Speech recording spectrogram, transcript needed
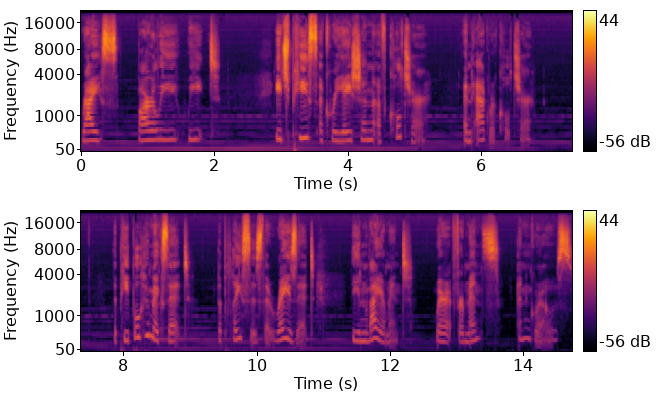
rice, barley, wheat, each piece a creation of culture and agriculture. The people who mix it, the places that raise it, the environment where it ferments and grows.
